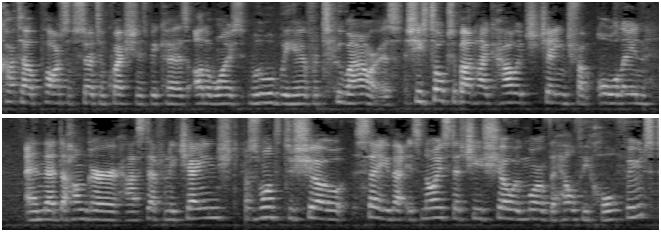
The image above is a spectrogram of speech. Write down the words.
cut out parts of certain questions because otherwise we will be here for two hours. She talks about like how it's changed from all in and that the hunger has definitely changed. I just wanted to show, say that it's nice that she's showing more of the healthy whole foods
